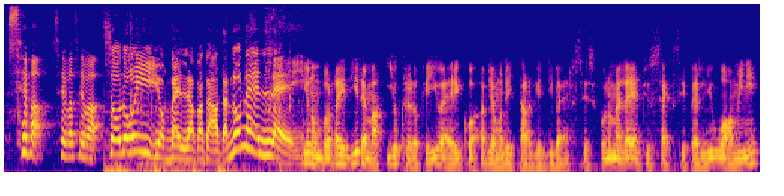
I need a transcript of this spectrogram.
Seba, Seba, Seba Sono io, bella patata, non è lei. Io non vorrei dire ma io credo che io e Erico abbiamo dei target diversi. Secondo me lei è più sexy per gli uomini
